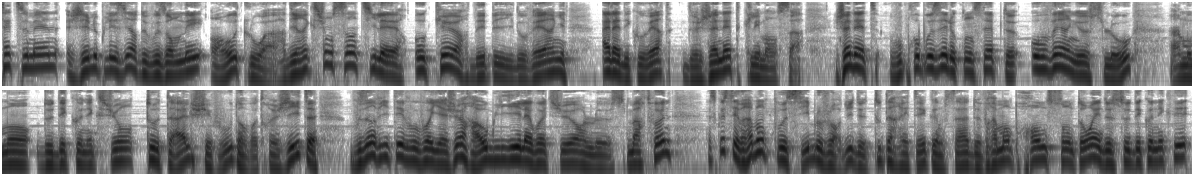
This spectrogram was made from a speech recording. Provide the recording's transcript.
Cette semaine, j'ai le plaisir de vous emmener en Haute-Loire, direction Saint-Hilaire, au cœur des pays d'Auvergne, à la découverte de Jeannette Clémença. Jeannette, vous proposez le concept Auvergne Slow, un moment de déconnexion totale chez vous, dans votre gîte. Vous invitez vos voyageurs à oublier la voiture, le smartphone. Est-ce que c'est vraiment possible aujourd'hui de tout arrêter comme ça, de vraiment prendre son temps et de se déconnecter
